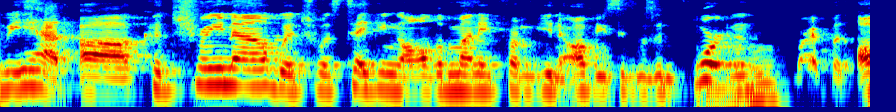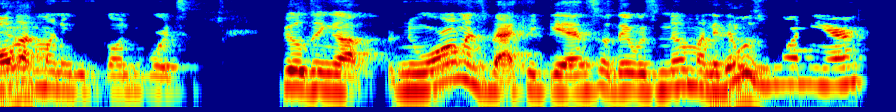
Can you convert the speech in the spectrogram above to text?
we had uh, Katrina, which was taking all the money from, you know, obviously it was important, mm-hmm. right? But all yeah. that money was going towards building up New Orleans back again. So there was no money. Yeah. There was one year,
